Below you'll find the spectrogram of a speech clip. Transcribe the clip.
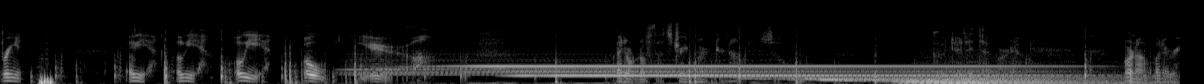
bring it. Oh yeah. Oh yeah. Oh yeah. Oh yeah. I don't know if that's trademarked or not, so Or not, whatever.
